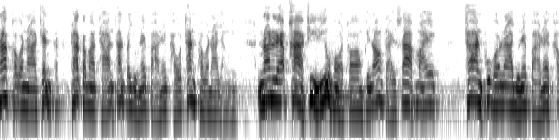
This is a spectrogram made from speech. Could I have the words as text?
นักภาวนา เช่น พระกรรมาฐานท่านไปอยู่ในป่าในเขาท่านภาวนาอย่างนี้ นั่นแหละผ้าขี้ริ้วห่อทองพี่น้องหลายทราบไหม ท่านผู้ภาวนาอยู่ในป่าในเขา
